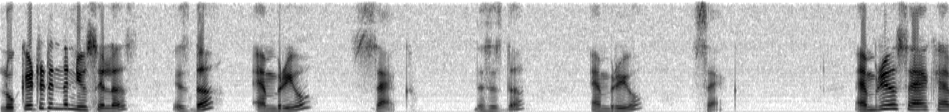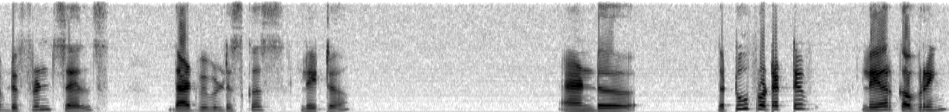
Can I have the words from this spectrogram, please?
Located in the nucellus is the embryo sac. This is the embryo sac. Embryo sac have different cells that we will discuss later and uh, the two protective layer covering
